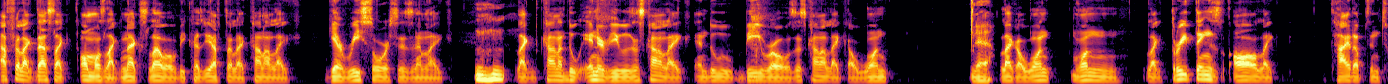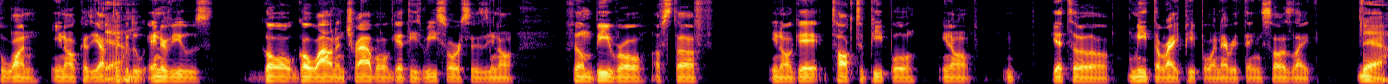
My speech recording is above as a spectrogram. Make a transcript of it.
I feel like that's like almost like next level because you have to like kind of like get resources and like mm-hmm. like kind of do interviews. It's kind of like and do B rolls. It's kind of like a one Yeah. like a one one like three things all like tied up into one. You know, because you have Yeah. to do interviews, go go out and travel, get these resources. You know, film B roll of stuff. You know, get talk to people. You know, get to meet the right people and everything. So it's like Yeah.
